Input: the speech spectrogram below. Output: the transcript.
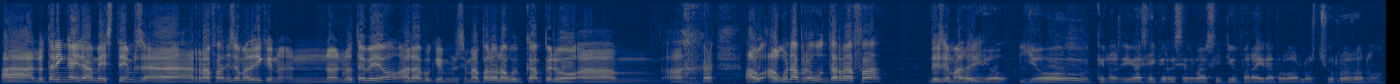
uh, no tenim gaire més temps. Uh, Rafa, des de Madrid, que no, no, no te veo ara porque se me ha parado la webcam, pero uh, uh, ¿alguna pregunta, Rafa, desde No, Madrid? yo, yo que nos diga si hay que reservar sitio para ir a probar los churros o no.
